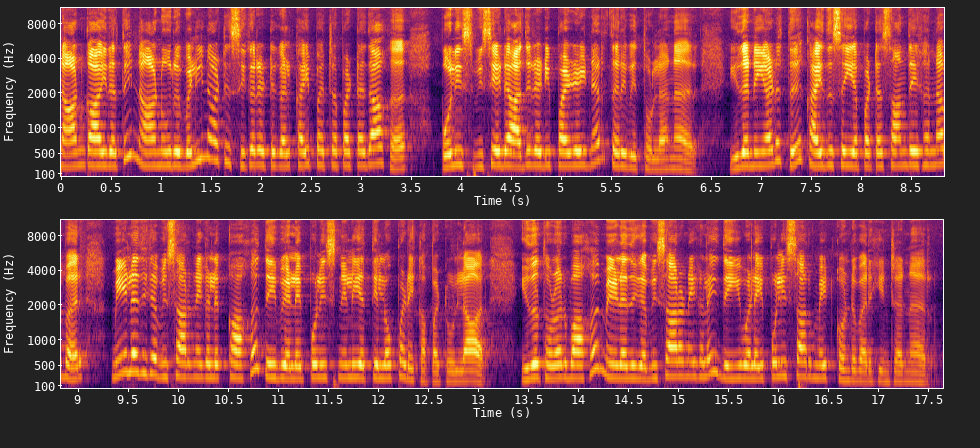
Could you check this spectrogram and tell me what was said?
நான்காயிரத்தி நானூறு வெளிநாட்டு சிகரெட்டுகள் கைப்பற்றப்பட்டதாக போலீஸ் விசேட அதிரடி படையினர் தெரிவித்துள்ளனர். இதனையடுத்து கைது செய்யப்பட்ட சந்தேக நபர் மேலதிக விசாரணைகளுக்காக தெய்வலை போலீஸ் நிலையத்தில் ஒப்படைக்கப்பட்டுள்ளார். இது தொடர்பாக மேலதிக விசாரணைகளை தெய்வலை போலீசார் மேற்கொண்டு வருகின்றனர்.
